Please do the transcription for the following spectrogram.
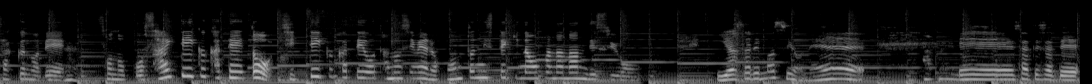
咲くので、そのこう咲いていく過程と散っていく過程を楽しめる本当に素敵なお花なんですよ。癒されますよね。えーさてさて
